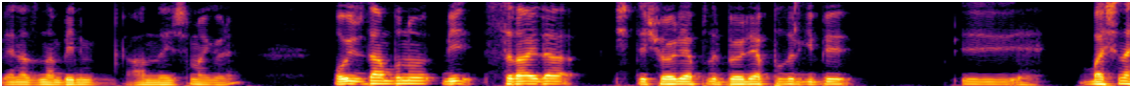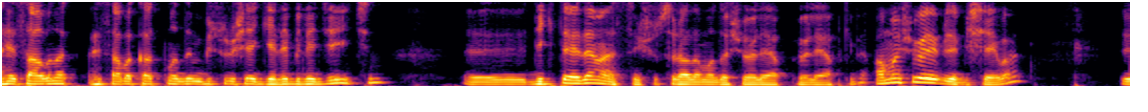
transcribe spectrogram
En azından benim anlayışıma göre. O yüzden bunu bir sırayla işte şöyle yapılır böyle yapılır gibi e, başına hesabına hesaba katmadığın bir sürü şey gelebileceği için e, dikte edemezsin şu sıralamada şöyle yap böyle yap gibi. Ama şöyle bir de bir şey var. E,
